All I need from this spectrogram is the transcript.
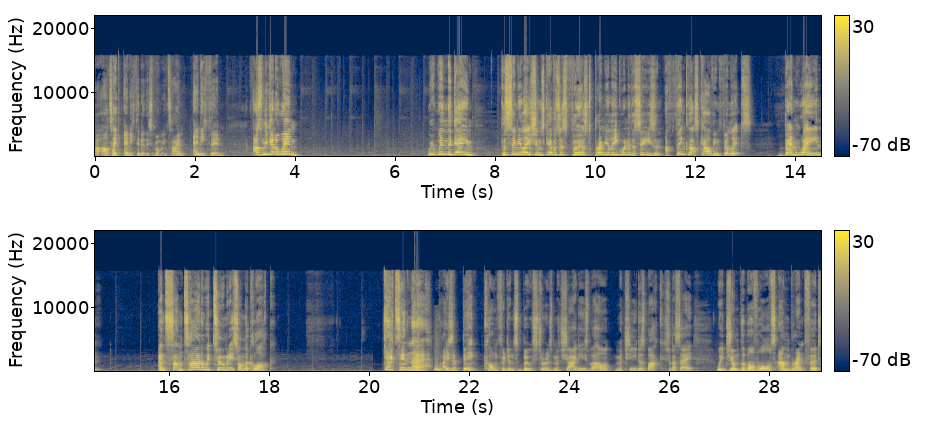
I'll take anything at this moment in time. Anything. As we get a win! We win the game! The simulations gave us his first Premier League win of the season. I think that's Kalvin Phillips, Ben Waine, and Santana with two minutes on the clock. Get in there! That is a big confidence booster as Machida's back, should I say. We jump above Wolves and Brentford.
